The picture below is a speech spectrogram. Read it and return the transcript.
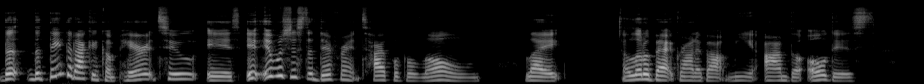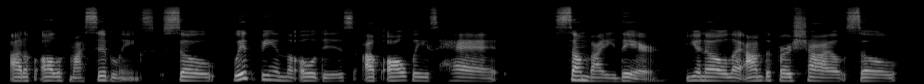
the the thing that I can compare it to is it, it was just a different type of alone. Like a little background about me, I'm the oldest out of all of my siblings. So with being the oldest, I've always had somebody there. You know, like I'm the first child, so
